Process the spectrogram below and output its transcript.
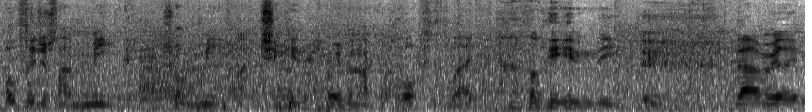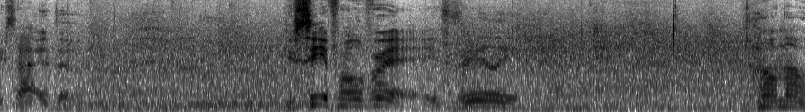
Hopefully just like meat. Just want meat, like chicken or even like a horse's leg. Lean meat. No, I'm really excited though. You see it from over here, it's really I don't know.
